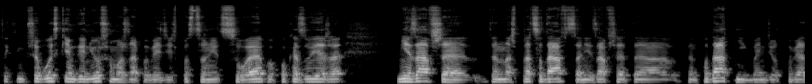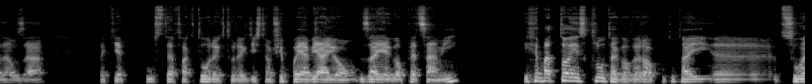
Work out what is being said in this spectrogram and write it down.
takim przebłyskiem geniuszu, można powiedzieć, po stronie TSUE, bo pokazuje, że nie zawsze ten nasz pracodawca, nie zawsze ta, ten podatnik będzie odpowiadał za takie puste faktury, które gdzieś tam się pojawiają za jego plecami. I chyba to jest klucz tego wyroku. Tutaj e, CUE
